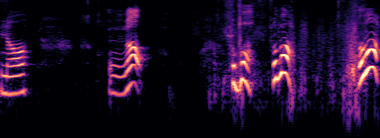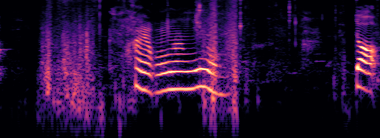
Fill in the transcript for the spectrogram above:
No. No. Football. Football. Football. Stop.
